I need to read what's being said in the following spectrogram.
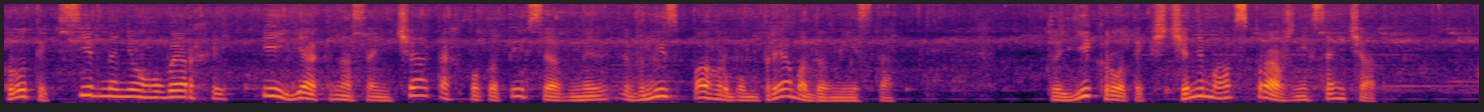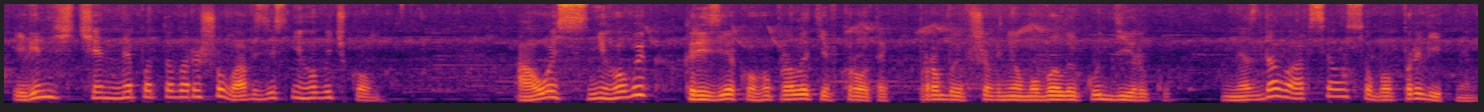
Кротик сів на нього верхи і, як на санчатах, покотився вниз пагорбом прямо до міста. Тоді кротик ще не мав справжніх санчат, і він ще не потоваришував зі сніговичком. А ось сніговик, крізь якого пролетів кротик, пробивши в ньому велику дірку, не здавався особо привітним.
